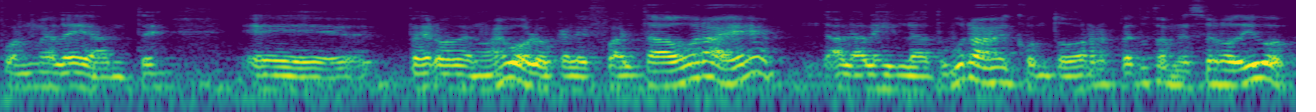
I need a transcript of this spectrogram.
forma elegante. Eh, pero de nuevo, lo que le falta ahora es a la legislatura, y con todo respeto también se lo digo,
